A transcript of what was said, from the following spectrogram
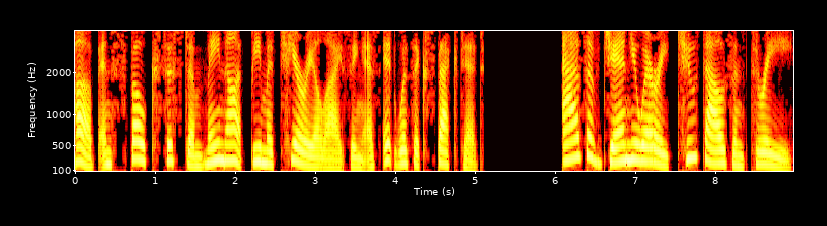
hub and spoke system may not be materializing as it was expected. As of January 2003,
